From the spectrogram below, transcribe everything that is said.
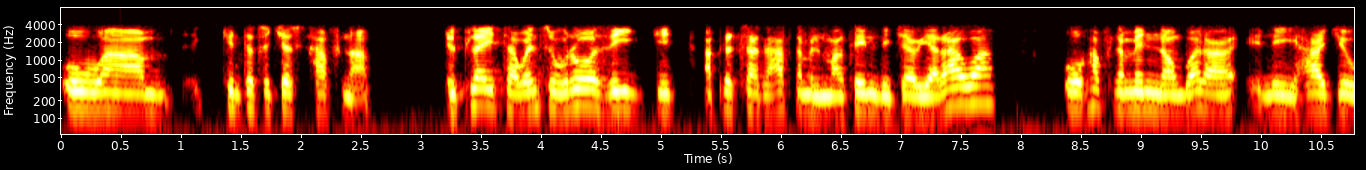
u um, kien ta' suċċess ħafna. Il-play ta' Wenzu Rosi ġiet apprezzata ħafna mill-Maltin li ġew jarawa u ħafna minnhom wara li ħarġu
